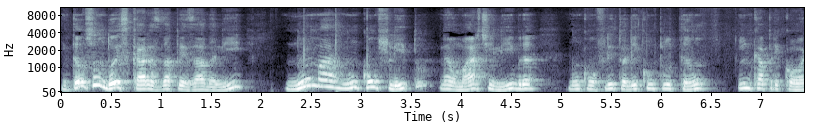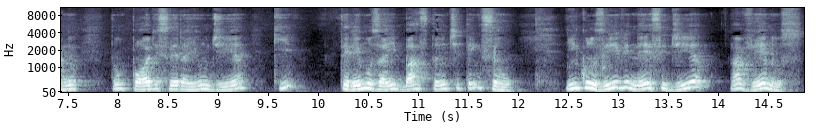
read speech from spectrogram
Então são dois caras da pesada ali, numa, num conflito, né, o Marte em Libra, num conflito ali com Plutão em Capricórnio. Então pode ser aí um dia que teremos aí bastante tensão. Inclusive, nesse dia, a Vênus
